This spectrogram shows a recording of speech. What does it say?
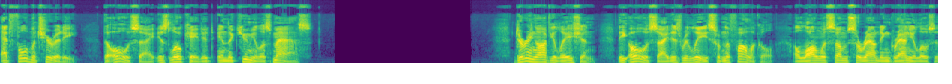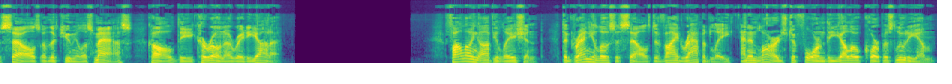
At full maturity, the oocyte is located in the cumulus mass. During ovulation, the oocyte is released from the follicle, along with some surrounding granulosa cells of the cumulus mass, called the corona radiata. Following ovulation, the granulosa cells divide rapidly and enlarge to form the yellow corpus luteum.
